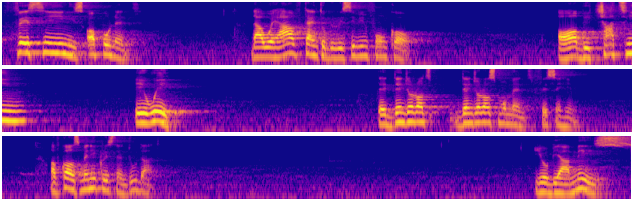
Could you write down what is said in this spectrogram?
facing his opponent that will have time to be receiving phone call or be chatting away the dangerous, dangerous moment facing him. Of course, many Christians do that. You'll be amazed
